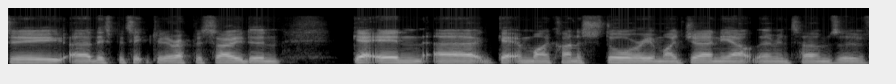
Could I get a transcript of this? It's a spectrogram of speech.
to uh, this particular episode and getting uh, getting my kind of story and my journey out there in terms of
